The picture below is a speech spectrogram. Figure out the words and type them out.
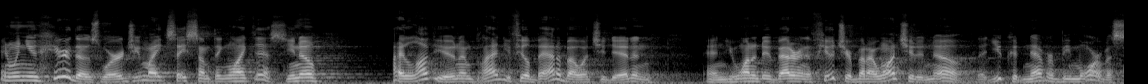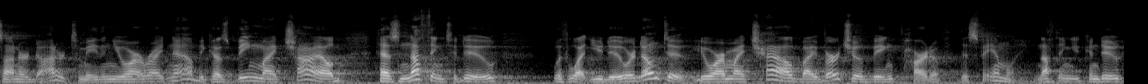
And when you hear those words, you might say something like this You know, I love you, and I'm glad you feel bad about what you did, and, and you want to do better in the future, but I want you to know that you could never be more of a son or daughter to me than you are right now, because being my child has nothing to do with what you do or don't do. You are my child by virtue of being part of this family. Nothing you can do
